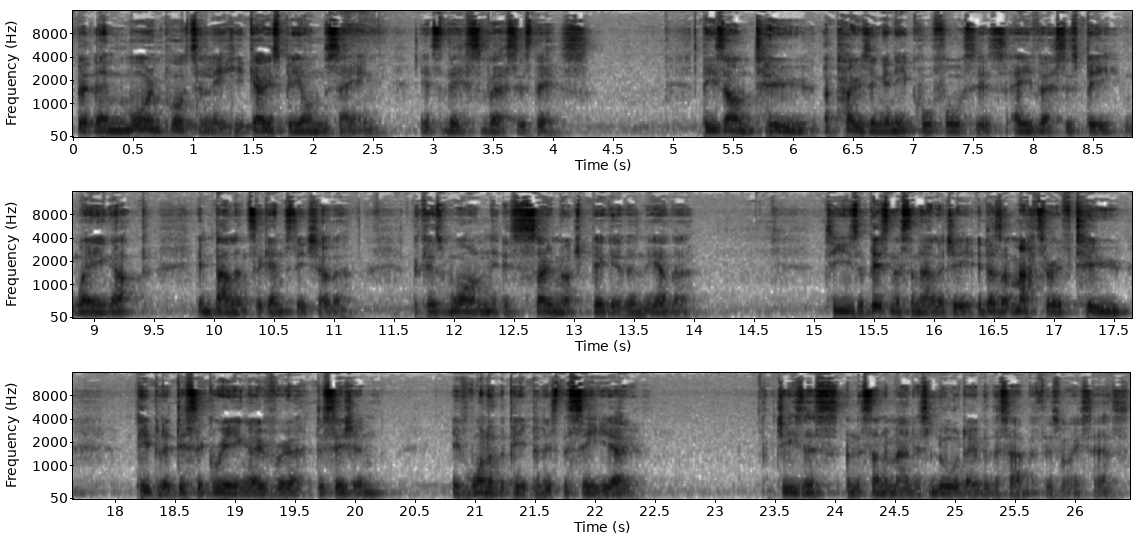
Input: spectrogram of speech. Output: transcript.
But then, more importantly, he goes beyond saying, It's this versus this. These aren't two opposing and equal forces, A versus B, weighing up in balance against each other because one is so much bigger than the other. To use a business analogy, it doesn't matter if two people are disagreeing over a decision if one of the people is the CEO. Jesus and the Son of Man is Lord over the Sabbath, is what he says.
